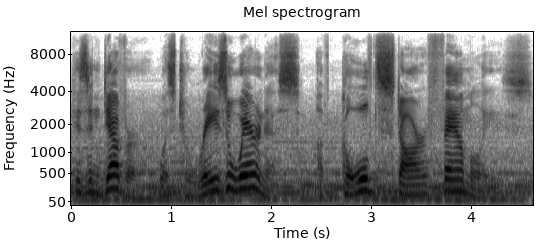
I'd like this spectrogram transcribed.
His endeavor was to raise awareness of Gold Star families.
